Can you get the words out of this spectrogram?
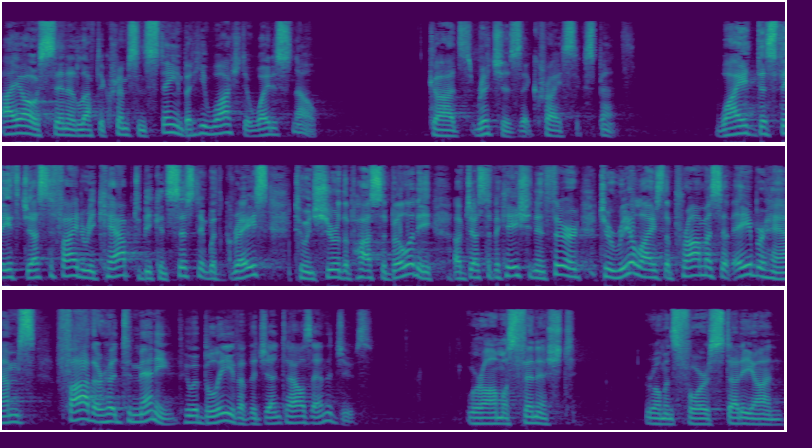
I owe. Sin had left a crimson stain, but he washed it white as snow. God's riches at Christ's expense. Why does faith justify? To recap, to be consistent with grace, to ensure the possibility of justification. And third, to realize the promise of Abraham's fatherhood to many who would believe of the Gentiles and the Jews. We're almost finished Romans 4 study on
